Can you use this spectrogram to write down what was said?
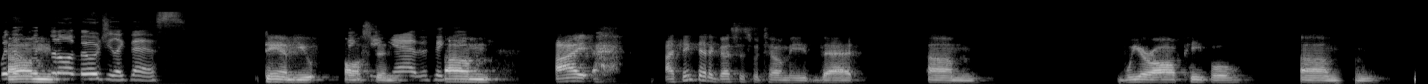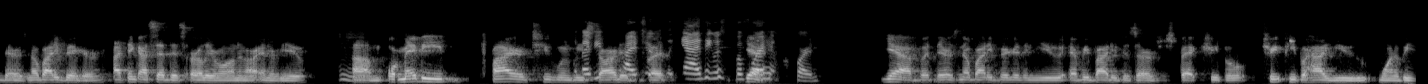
With a, um, little emoji like this. Damn you, Austin. Thinking, yeah, the thinking. Um, I, I think that Augustus would tell me that, um, we are all people. Um, there's nobody bigger. I think I said this earlier on in our interview, mm-hmm. um, or maybe prior to when we started. To, but, yeah, I think it was before yeah. I hit record. Yeah, but there's nobody bigger than you. Everybody deserves respect. Treat people, treat people how you want to be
